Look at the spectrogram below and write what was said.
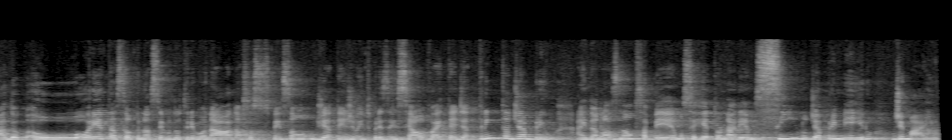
A, do, a, orientação que nós temos do tribunal, a nossa suspensão de atendimento presencial vai até dia 30 de abril. Ainda nós não sabemos se retornaremos sim no dia 1 de maio.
